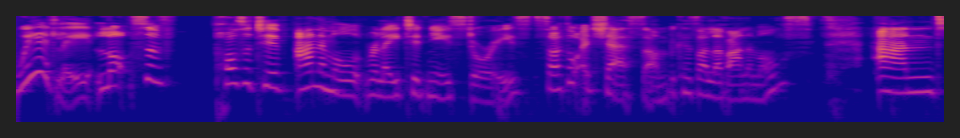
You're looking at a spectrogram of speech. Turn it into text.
weirdly, lots of positive animal related news stories. So I thought I'd share some because I love animals. And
